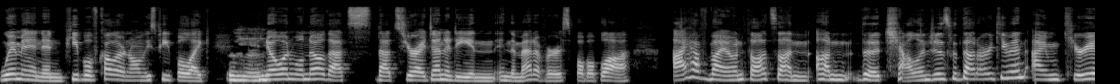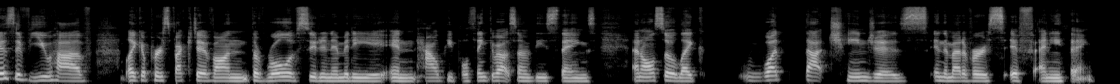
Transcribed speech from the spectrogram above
women and people of color and all these people like mm-hmm. no one will know that's that's your identity in in the metaverse blah blah blah I have my own thoughts on on the challenges with that argument. I'm curious if you have like a perspective on the role of pseudonymity in how people think about some of these things and also like what that changes in the metaverse if anything.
